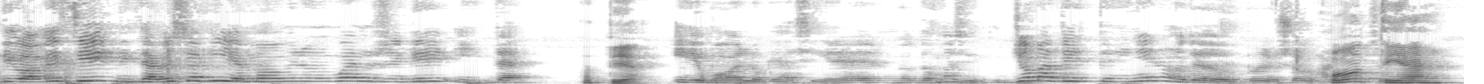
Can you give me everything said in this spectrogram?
Digo, a ver si, dice, a ver si aquí es más o menos igual, no sé qué, y tal. Hostia. Y digo, pues es lo que hay, si quieres no tomas. Y Yo más de este dinero no te doy, por eso has Hostia.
